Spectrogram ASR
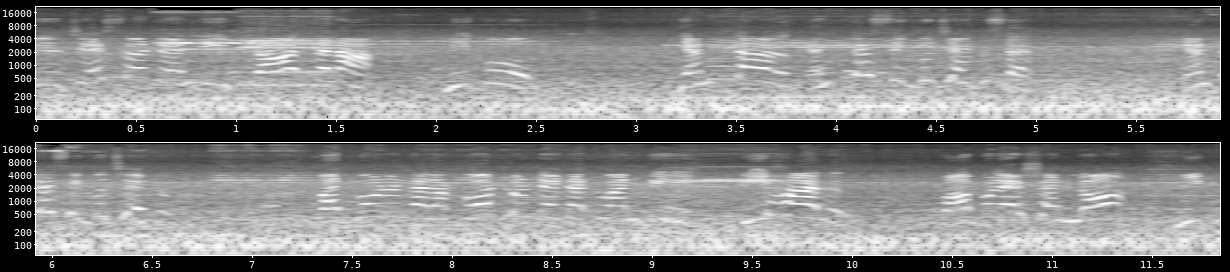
మీరు చేస్తున్నటువంటి ఈ ప్రవర్తన మీకు ఎంత ఎంత సిగ్గుచేటు సార్? ఎంత సిగ్గుచేటు? పదమూడున్నర కోట్లు ఉండేటటువంటి బీహార్ పాపులేషన్లో మీకు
